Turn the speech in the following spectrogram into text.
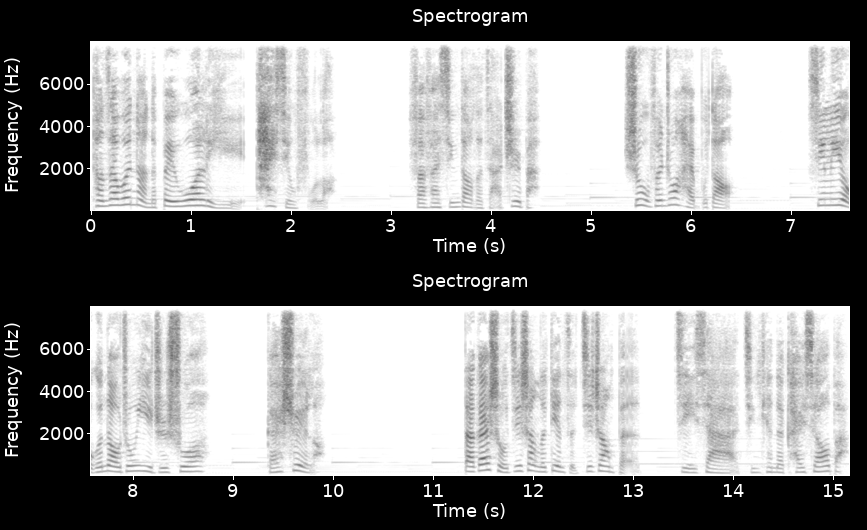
躺在温暖的被窝里，太幸福了。翻翻新到的杂志吧，十五分钟还不到，心里有个闹钟一直说，该睡了。打开手机上的电子记账本，记一下今天的开销吧。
